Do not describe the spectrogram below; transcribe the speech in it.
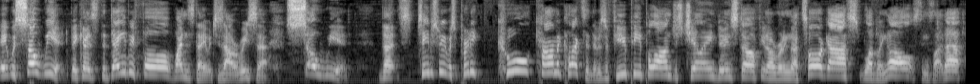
It was so weird because the day before Wednesday, which is our reset, so weird that TeamSpeak was pretty cool, calm, and collected. There was a few people on just chilling, doing stuff, you know, running their Torghast, leveling alts, things like that.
